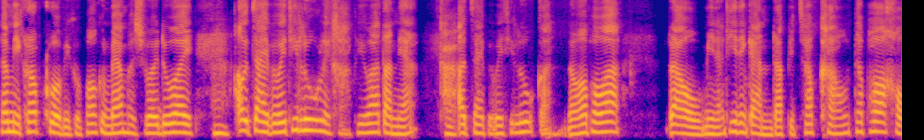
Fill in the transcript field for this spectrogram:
ถ้ามีครอบครัวมีคุณพ่อคุณแม่มาช่วยด้วยอืมเอาใจไปไว้ที่ลูกเลยค่ะ พี่ว่าตอนเนี้ยค่ะเอาใจไปไว้ที่ลูกก่อนเนาะเพราะว่าเรามีหน้าที่ในการรับผิดชอบเขา ถ้าพ่อเขา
